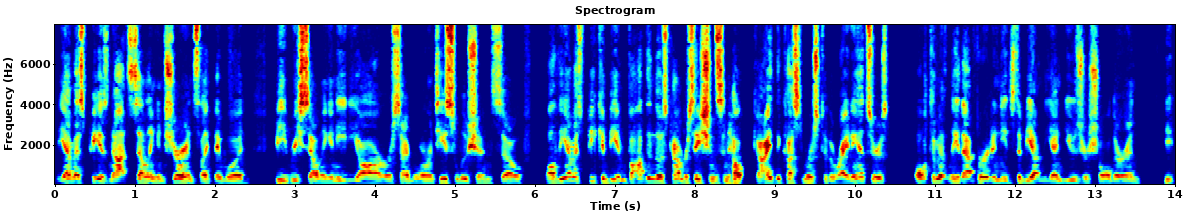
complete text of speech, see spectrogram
The MSP is not selling insurance like they would be reselling an EDR or a cyber warranty solution. So while the MSP can be involved in those conversations and help guide the customers to the right answers, ultimately that burden needs to be on the end user's shoulder. And the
